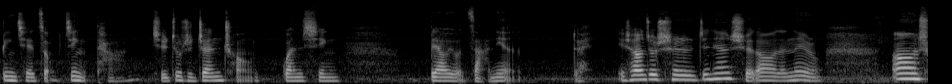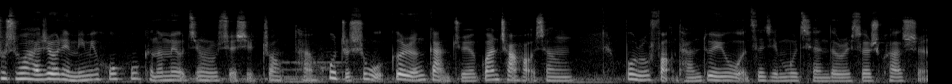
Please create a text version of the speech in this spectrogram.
并且走近他，其实就是真诚关心，不要有杂念。以上就是今天学到的内容。嗯，说实话还是有点迷迷糊糊，可能没有进入学习状态，或者是我个人感觉观察好像不如访谈对于我自己目前的 research question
